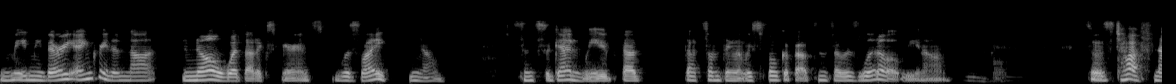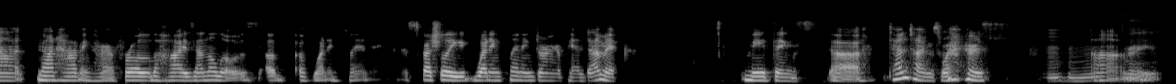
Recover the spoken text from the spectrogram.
made me very angry to not know what that experience was like, you know, since again we that that's something that we spoke about since I was little, you know. Hmm. So it's tough not not having her for all the highs and the lows of of wedding planning, especially wedding planning during a pandemic made things uh, 10 times worse. Mm-hmm, um, right.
